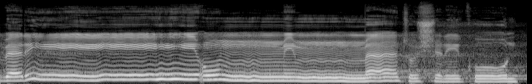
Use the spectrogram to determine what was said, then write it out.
بريء مما تشركون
